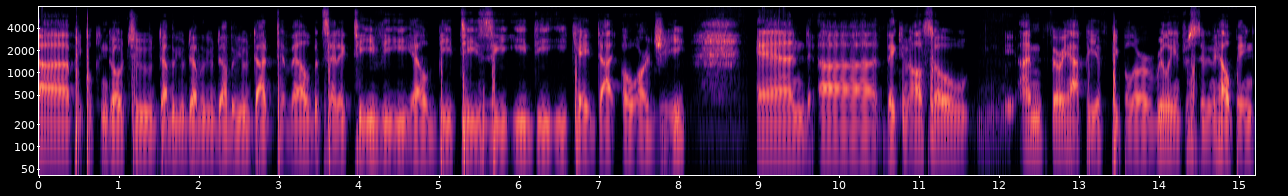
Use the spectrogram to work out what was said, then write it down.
Uh, people can go to www.tevelbtzedek, T-E-V-E-L-B-T-Z-E-D-E-K dot O-R-G. And uh, they can also, I'm very happy if people are really interested in helping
